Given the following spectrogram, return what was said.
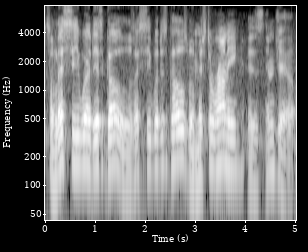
So let's see where this goes. Let's see where this goes. But Mr. Ronnie is in jail.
